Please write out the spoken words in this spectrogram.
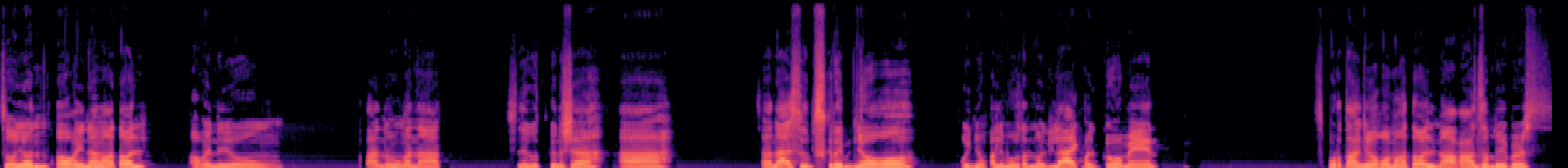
So yun, okey na mga tol. Okey na yung katanungan at sinagot ko na siya. Ah, sana i-subscribe niyo ako. Huwag niyong kalimutan mag-like, mag-comment. Suportahan niyo ako mga tol, mga ka-Handsome Vapers.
